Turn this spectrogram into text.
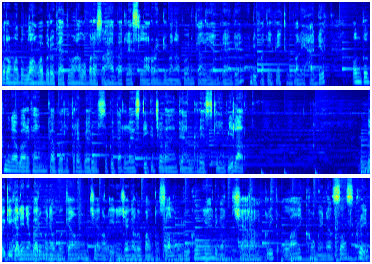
warahmatullahi wabarakatuh. Halo para sahabat Leslar di mana pun kalian berada Diva TV kembali hadir untuk mengabarkan kabar terbaru seputar Lesti Kejora dan Rizky Bilar. Bagi kalian yang baru menemukan channel ini, jangan lupa untuk selalu mendukungnya dengan cara klik like, comment, dan subscribe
